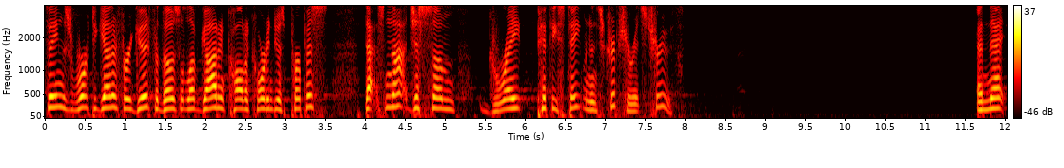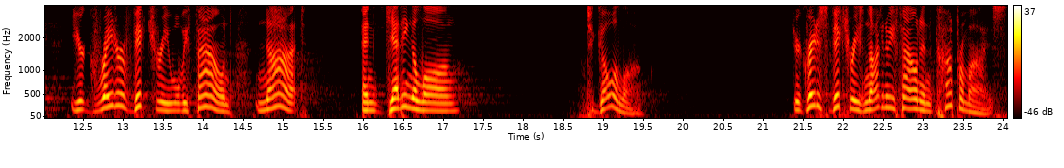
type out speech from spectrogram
things work together for good for those who love God and called according to His purpose, that's not just some great pithy statement in Scripture, it's truth. And that your greater victory will be found not in getting along to go along. Your greatest victory is not going to be found in compromise,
